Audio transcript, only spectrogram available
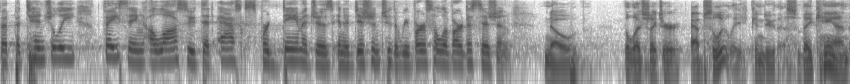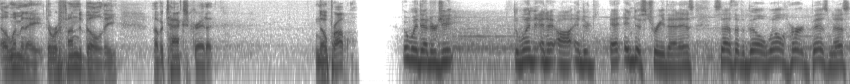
but potentially facing a lawsuit that asks for damages in addition to the reversal of our decision. No, the legislature absolutely can do this. They can eliminate the refundability of a tax credit. No problem. The wind energy the wind uh, industry, that is, says that the bill will hurt business.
